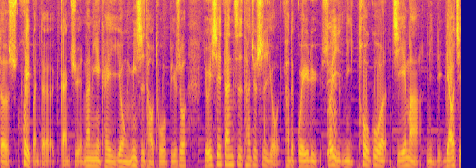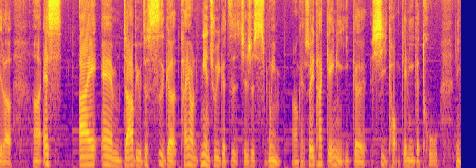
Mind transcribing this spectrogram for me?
的绘本的感觉，那你也可以用密室逃脱。比如说有一些单字，它就是有它的规律，所以你透过解码，你了解了呃 S I M W 这四个，它要念出一个字，其实是 swim。OK，所以他给你一个系统，给你一个图，你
